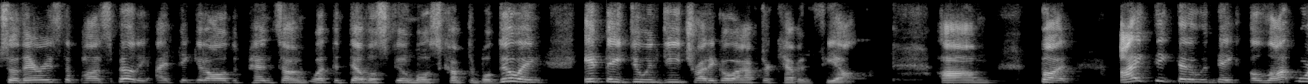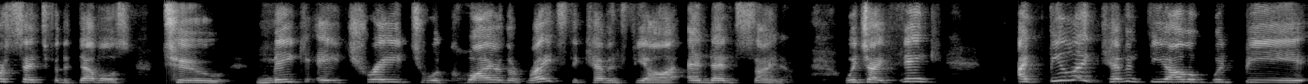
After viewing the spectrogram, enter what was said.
So there is the possibility. I think it all depends on what the Devils feel most comfortable doing if they do indeed try to go after Kevin Fiala. Um, but I think that it would make a lot more sense for the Devils to make a trade to acquire the rights to Kevin Fiala and then sign him which I think I feel like Kevin Fiala would be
